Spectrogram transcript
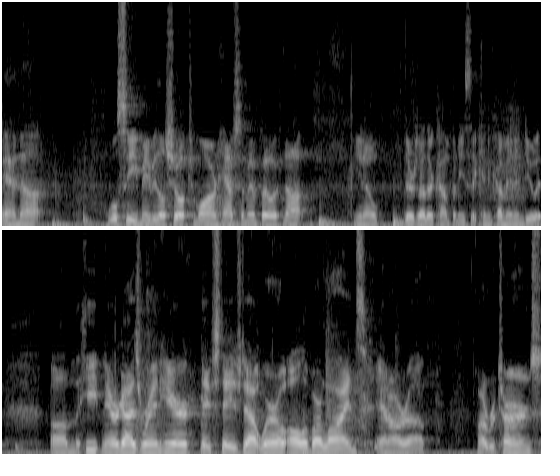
and uh, we'll see. Maybe they'll show up tomorrow and have some info. If not, you know, there's other companies that can come in and do it. Um, the heat and air guys were in here. They've staged out where all of our lines and our uh, our returns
